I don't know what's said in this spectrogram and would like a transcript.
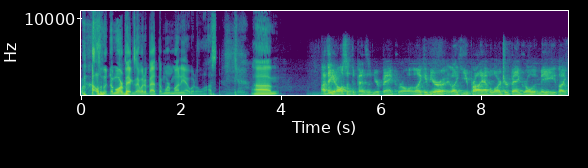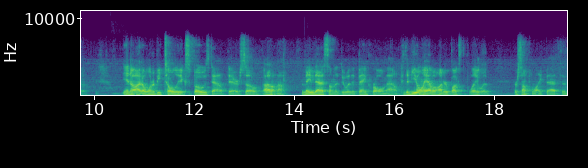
the more picks I would have bet, the more money I would have lost. Um, I think it also depends on your bankroll. Like if you're like you probably have a larger bankroll than me. Like, you know, I don't want to be totally exposed out there. So I don't know. Maybe that has something to do with the bankroll amount. Because if you only have a hundred bucks to play with, or something like that, then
